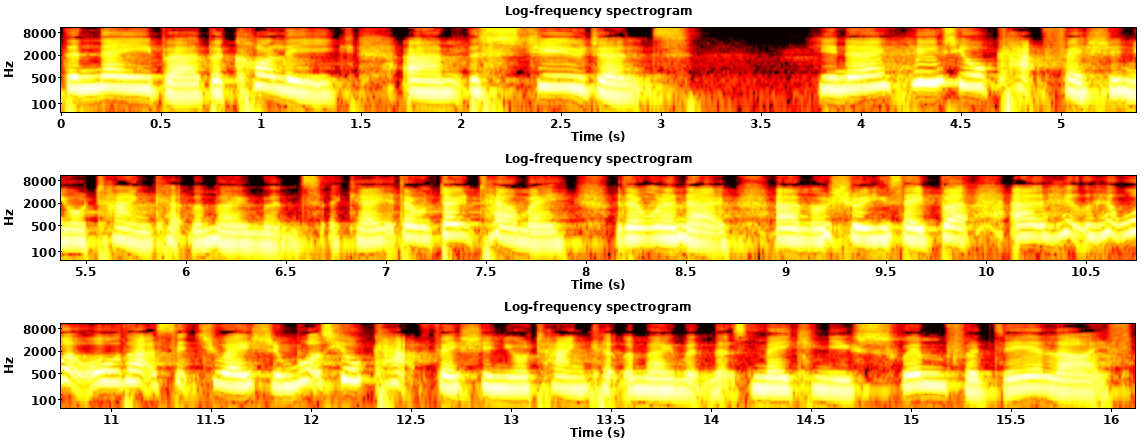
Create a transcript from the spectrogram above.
the neighbor, the colleague, um, the student, you know, who's your catfish in your tank at the moment? Okay, don't don't tell me. I don't want to know. Um, I'm sure you can say, but uh, who, who, what, all that situation. What's your catfish in your tank at the moment that's making you swim for dear life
